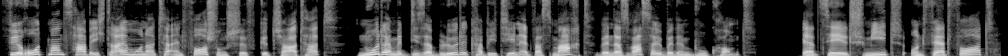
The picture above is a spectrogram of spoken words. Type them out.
Für Rothmanns habe ich drei Monate ein Forschungsschiff gechartert, nur damit dieser blöde Kapitän etwas macht, wenn das Wasser über den Bug kommt. Erzählt Schmied und fährt fort.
